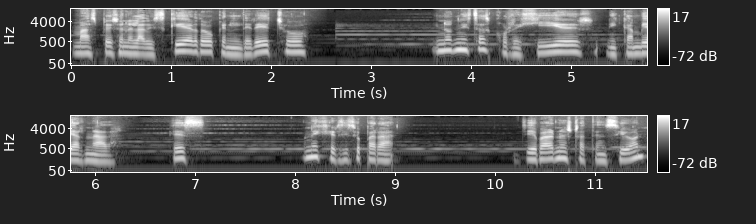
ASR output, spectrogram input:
más peso en el lado izquierdo que en el derecho y no necesitas corregir ni cambiar nada. Es un ejercicio para llevar nuestra atención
